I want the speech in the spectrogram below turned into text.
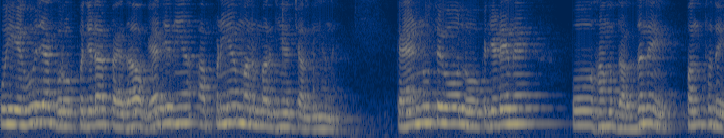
ਕੋਈ ਇਹੋ ਜਿਹਾ ਗਰੁੱਪ ਜਿਹੜਾ ਪੈਦਾ ਹੋ ਗਿਆ ਜਿਹਦੀਆਂ ਆਪਣੀਆਂ ਮਨਮਰਜ਼ੀਆਂ ਚੱਲਦੀਆਂ ਨੇ। ਕਹਿਣ ਨੂੰ ਤੇ ਉਹ ਲੋਕ ਜਿਹੜੇ ਨੇ, ਉਹ ਹਮਦਰਦ ਨੇ, ਪੰਥ ਦੇ।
